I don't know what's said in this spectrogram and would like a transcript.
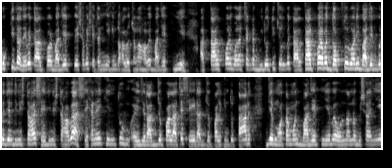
বক্তৃতা দেবে, তারপর বাজেট পেশ হবে, সেটা নিয়ে কিন্তু আলোচনা হবে বাজেট নিয়ে। আর তারপর বলা হচ্ছে একটা বিরতি চলবে, তার, তারপর আবার দপ্তরবাড়ি বাজেট বলে যে জিনিসটা হয়, সেই জিনিসটা হবে। আর সেখানেই কিন্তু এই যে রাজ্যপাল আছে, সেই রাজ্যপাল কিন্তু তার যে মতামত বাজেট নিয়ে বা অন্যান্য বিষয় নিয়ে,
